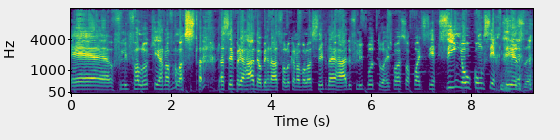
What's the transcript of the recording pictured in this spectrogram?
É, o Felipe falou que a nova Lost tá, dá sempre errado, né? O Bernardo falou que a nova Lost sempre dá errado. O Felipe botou. A resposta só pode ser sim ou com certeza.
